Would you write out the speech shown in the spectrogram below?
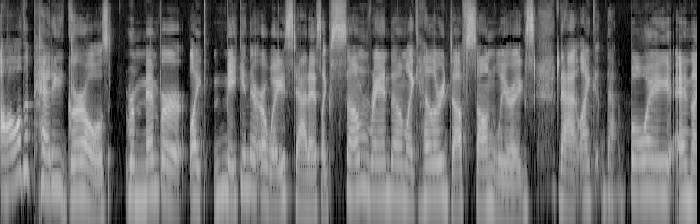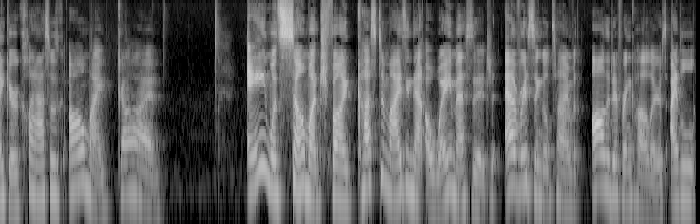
all the petty girls remember like making their away status like some random like Hilary Duff song lyrics that like that boy and like your class was oh my god AIM was so much fun customizing that away message every single time with all the different colors. I l-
